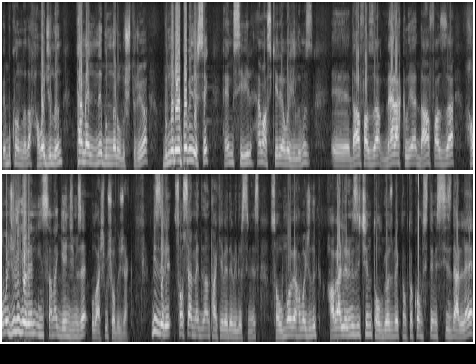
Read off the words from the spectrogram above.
ve bu konuda da havacılığın temelini bunlar oluşturuyor. Bunları yapabilirsek hem sivil hem askeri havacılığımız e, daha fazla meraklıya, daha fazla havacılığı gören insana, gencimize ulaşmış olacak. Bizleri sosyal medyadan takip edebilirsiniz. Savunma ve havacılık haberlerimiz için tolgozbek.com sitemiz sizlerle.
